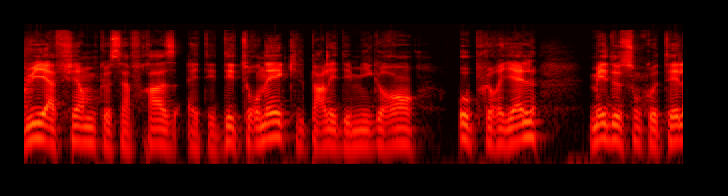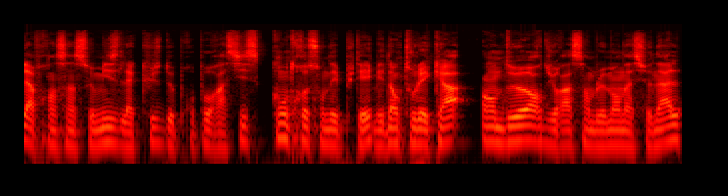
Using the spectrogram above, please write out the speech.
Lui affirme que sa phrase a été détournée, qu'il parlait des migrants au pluriel, mais de son côté, la France insoumise l'accuse de propos racistes contre son député. Mais dans tous les cas, en dehors du Rassemblement national,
